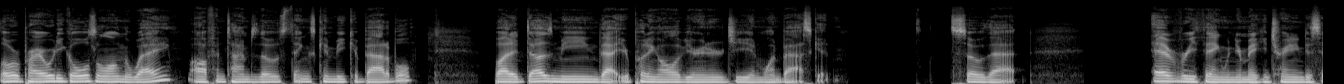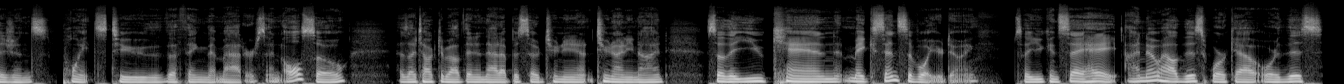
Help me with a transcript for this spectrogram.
lower priority goals along the way. Oftentimes, those things can be compatible, but it does mean that you're putting all of your energy in one basket so that everything when you're making training decisions points to the thing that matters. And also, as I talked about that in that episode 299, so that you can make sense of what you're doing. So you can say, hey, I know how this workout or this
